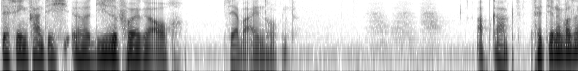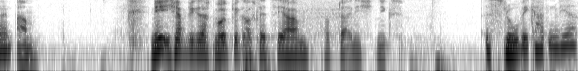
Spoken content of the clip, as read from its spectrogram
deswegen fand ich äh, diese Folge auch sehr beeindruckend. Abgehakt. Fällt dir noch was ein? Arm. Nee, ich habe, wie gesagt, Rückblick aufs letzte Jahr, hab da eigentlich nix. Slowik hatten wir,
